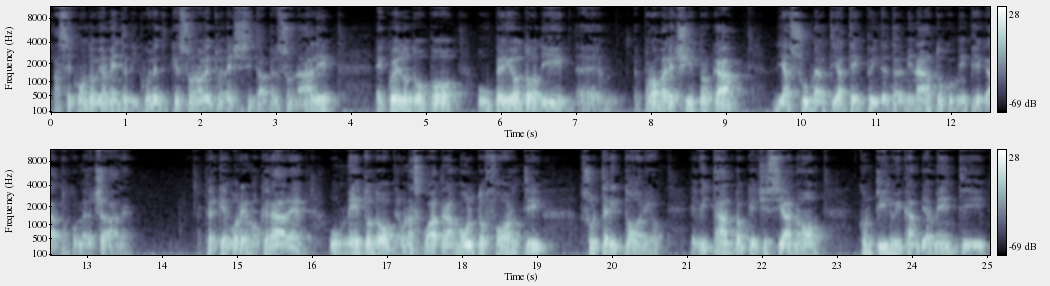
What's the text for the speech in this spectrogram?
a seconda ovviamente di quelle che sono le tue necessità personali e quello dopo un periodo di eh, prova reciproca di assumerti a tempo indeterminato come impiegato commerciale. Perché vorremmo creare un metodo e una squadra molto forti sul territorio evitando che ci siano continui cambiamenti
